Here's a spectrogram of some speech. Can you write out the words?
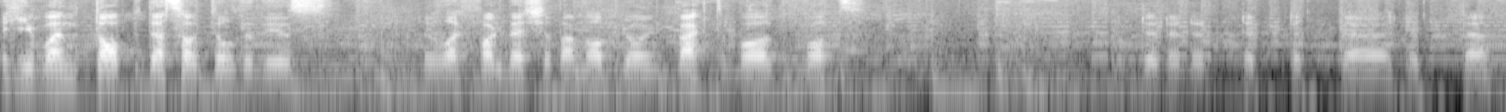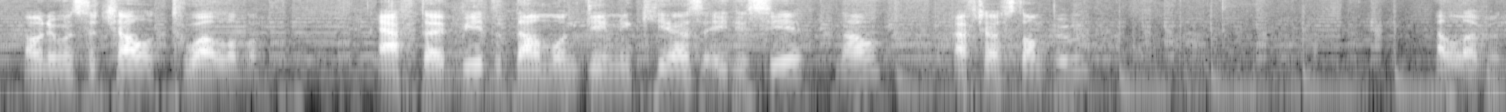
He went top, that's how tilted he is. He's like, fuck that shit, I'm not going back to bot. bot. How many wins to Chal? 12. After I beat the Damwon Gaming Kia's ADC now, after I stomp him, 11.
